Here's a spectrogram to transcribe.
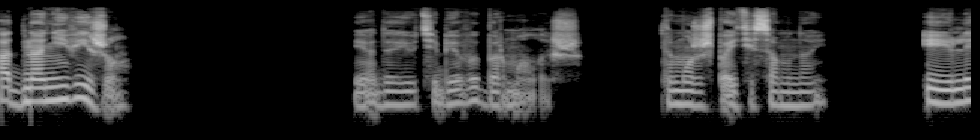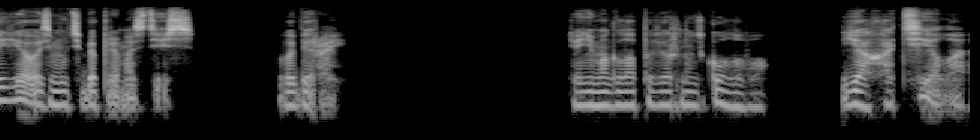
одна не вижу. Я даю тебе выбор, малыш. Ты можешь пойти со мной, или я возьму тебя прямо здесь. Выбирай. Я не могла повернуть голову. Я хотела,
